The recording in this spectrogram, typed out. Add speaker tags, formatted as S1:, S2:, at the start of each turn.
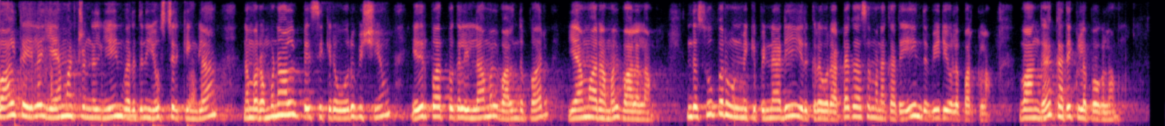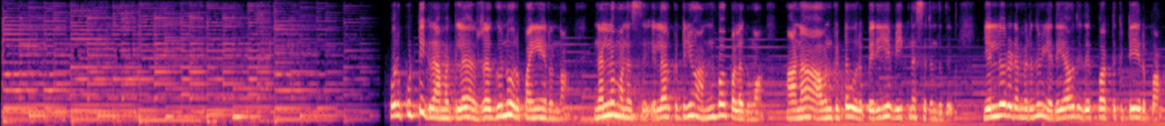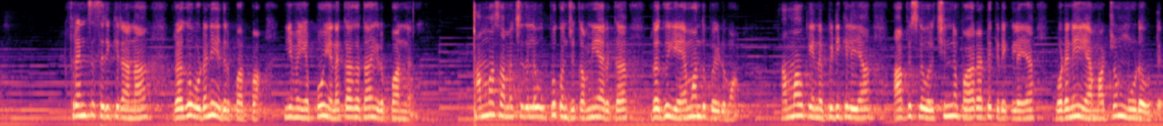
S1: வாழ்க்கையில் ஏமாற்றங்கள் ஏன் வருதுன்னு யோசிச்சிருக்கீங்களா? நம்ம ரொம்ப நாள் பேசிக்கிற ஒரு விஷயம் எதிர்பார்ப்புகள் இல்லாமல் வாழ்ந்துப்பார் ஏமாறாமல் வாழலாம். இந்த சூப்பர் உண்மைக்கு பின்னாடி இருக்கிற ஒரு அட்டகாசமான கதையை இந்த வீடியோவில் பார்க்கலாம். வாங்க கதைக்குள்ளே போகலாம். ஒரு குட்டி கிராமத்துல ரகுன்னு ஒரு பையன் இருந்தான். நல்ல மனசு எல்லார்கிட்டையும் அன்பா பழகுவான். ஆனா அவன்கிட்ட ஒரு பெரிய வீக்னஸ் இருந்தது. எல்லோரிடமிருந்தும் எதையாவது எதிர்பார்த்துக்கிட்டே இருப்பான். ஃப்ரெண்ட்ஸ் சிரிக்கிறானா? ரகு உடனே எதிர்பார்ப்பான். இவன் எப்போ எனக்காக தான் இருப்பான்னு? அம்மா சமைச்சதுல உப்பு கொஞ்சம் கம்மியா இருக்கா? ரகு ஏமாந்து போயிடுவான். அம்மாவுக்கு என்ன பிடிக்கலையா? ஆஃபீஸில் ஒரு சின்ன பாராட்டு கிடைக்கலையா? உடனே ஏமாற்றம் மூட் அவுட்டு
